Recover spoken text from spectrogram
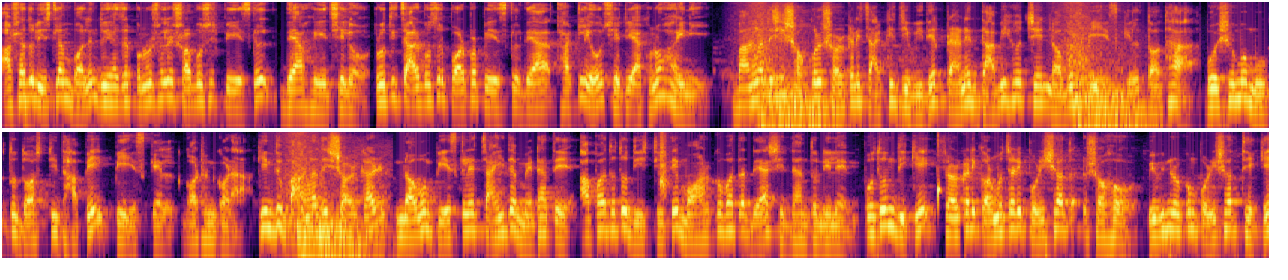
আসাদুল ইসলাম বলেন, দুই হাজার পনেরো সালের সর্বশেষ পে স্কেল দেয়া হয়েছিল। প্রতি চার বছর পরপর পর পে স্কেল দেয়া থাকলেও সেটি এখনও হয়নি। বাংলাদেশের সকল সরকারি চাকরিজীবীদের প্রাণের দাবি হচ্ছে নবম পে স্কেল তথা বৈষম্য মুক্ত দশটি ধাপে পে স্কেল গঠন করা। কিন্তু বাংলাদেশ সরকার নবম পে স্কেলের চাহিদা মেটাতে আপাতত দৃষ্টিতে মহার্ঘ ভাতা দেওয়ার সিদ্ধান্ত নিলেন। প্রথম দিকে সরকারি কর্মচারী পরিষদ সহ বিভিন্ন রকম পরিষদ থেকে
